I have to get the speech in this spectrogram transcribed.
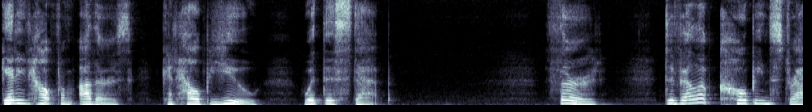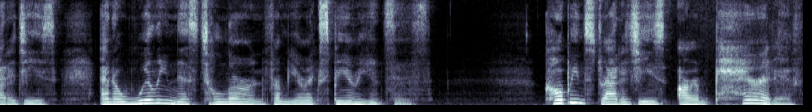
Getting help from others can help you with this step. Third, develop coping strategies and a willingness to learn from your experiences. Coping strategies are imperative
